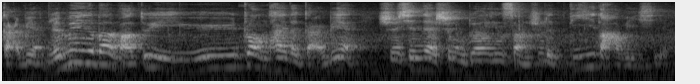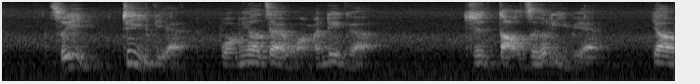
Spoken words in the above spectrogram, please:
改变。人为的办法对于状态的改变，是现在生物多样性丧失的第一大威胁。所以这一点，我们要在我们这个指导则里边，要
